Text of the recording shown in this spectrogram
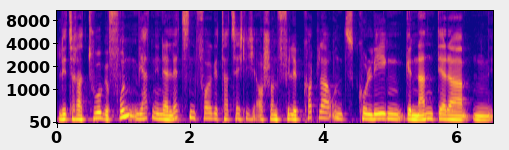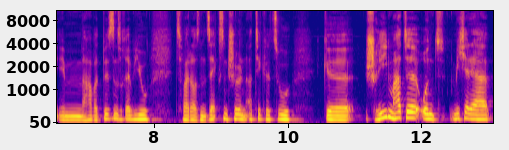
Literatur gefunden. Wir hatten in der letzten Folge tatsächlich auch schon Philipp Kottler und Kollegen genannt, der da hm, im Harvard Business Review 2006 einen schönen Artikel zu geschrieben hatte und Michael, der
